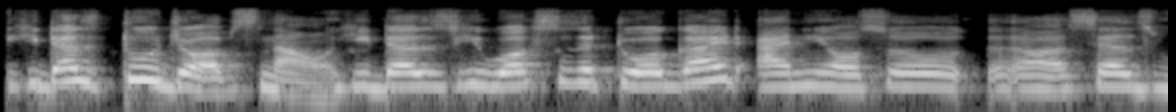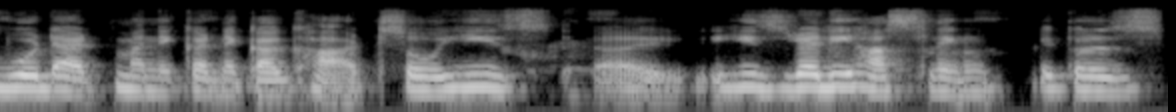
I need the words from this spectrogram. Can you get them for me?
he does two jobs now. He does, he works as a tour guide and he also uh, sells wood at Manikarnika Ghat. So he's uh, he's really hustling because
